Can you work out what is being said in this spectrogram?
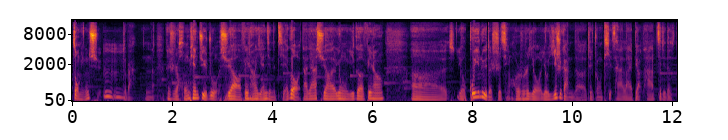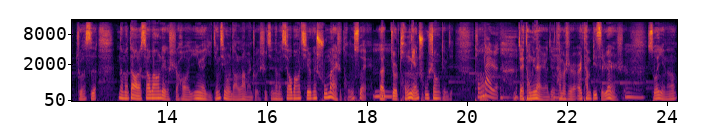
奏鸣曲，嗯嗯，对吧？嗯，那是鸿篇巨著，需要非常严谨的结构，大家需要用一个非常，呃，有规律的事情，或者说是有有仪式感的这种题材来表达自己的哲思。那么到了肖邦这个时候，音乐已经进入到了浪漫主义时期。那么肖邦其实跟舒曼是同岁，呃，嗯就是同年出生，对不起，同代人，对，同一代人，对，嗯他们是，而他们彼此认识，嗯所以呢，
